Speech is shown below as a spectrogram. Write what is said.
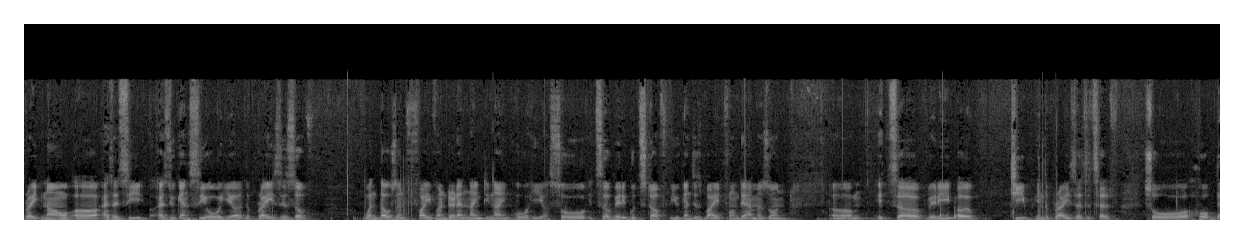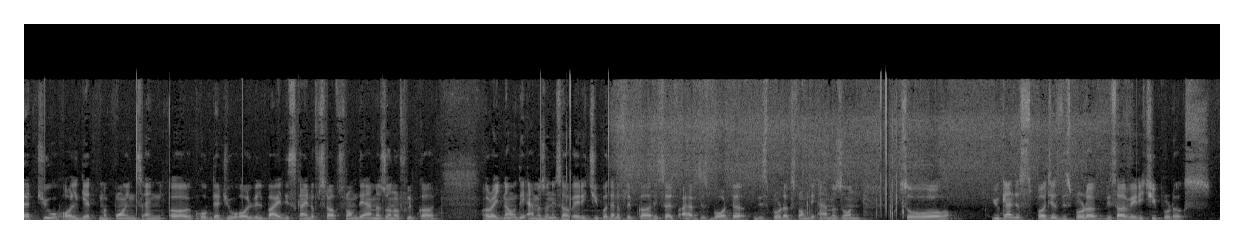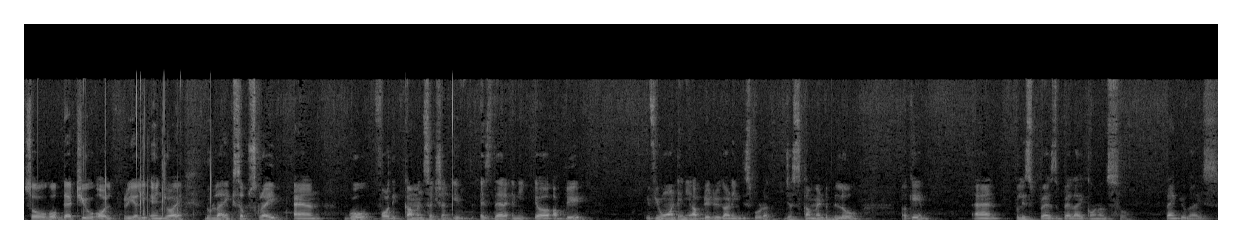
right now uh, as i see as you can see over here the price is of 1599 over here. So it's a very good stuff. You can just buy it from the amazon. Um, it's uh, very uh, cheap in the prices itself. So hope that you all get my points and uh, hope that you all will buy this kind of stuff from the amazon or flipkart. uh, right now the amazon is uh, very cheaper than a flipkart itself. I have just bought uh, these products from the amazon. So you can just purchase this product. These are very cheap products. So hope that you all really enjoy. Do like subscribe and go for the comment section if is there any uh, update. If you want any update regarding this product just comment below. Okay? And please press the bell icon also. Thank you guys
